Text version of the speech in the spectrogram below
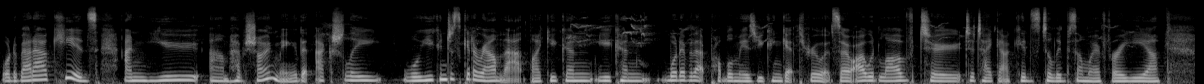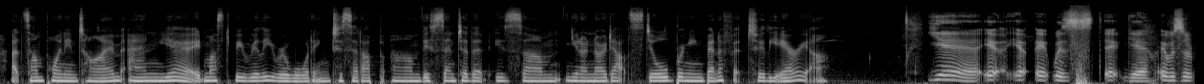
what about our kids? And you um, have shown me that actually well you can just get around that. Like you can you can whatever that problem is you can get through it. So i would love to to take our kids to live somewhere for a year at some point in time. And yeah it must be really rewarding to set up um, this center that is um, you know no doubt still bringing benefit to the area. Yeah it, it, it was it, yeah it was a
